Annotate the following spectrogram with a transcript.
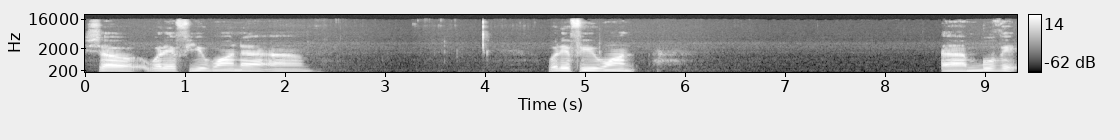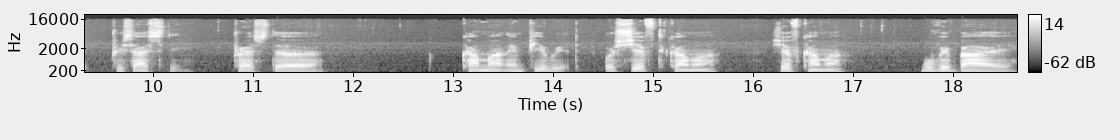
So what if you wanna um, what if you want uh, move it precisely? Press the comma and period. Or shift comma shift comma move it by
